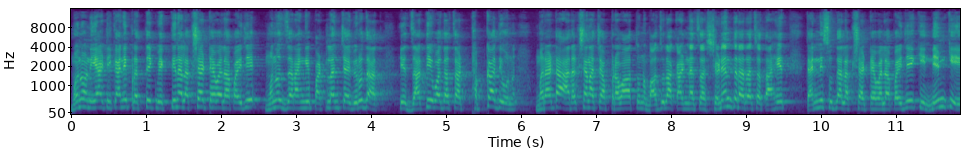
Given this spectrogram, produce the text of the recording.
म्हणून या ठिकाणी प्रत्येक व्यक्तीने लक्षात ठेवायला पाहिजे मनोज जरांगे पाटलांच्या विरोधात हे जातीवादाचा ठपका देऊन मराठा आरक्षणाच्या प्रवाहातून बाजूला काढण्याचा षडयंत्र रचत आहेत. त्यांनी सुद्धा लक्षात ठेवायला पाहिजे की नेमके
